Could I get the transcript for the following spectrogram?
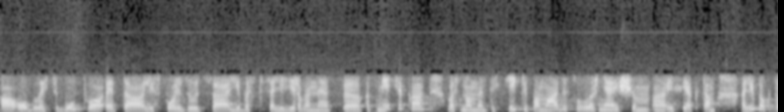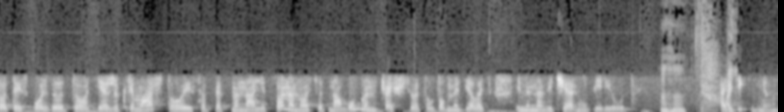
э, область губ это используется либо специализированная э, косметика, в основном это стики, помады с увлажняющим э, эффектом, а либо кто-то использует э, те же крема, что и, соответственно, на лицо наносят на губы, но чаще всего это удобно делать именно в вечерний период, Мгм. а А- стики днем.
